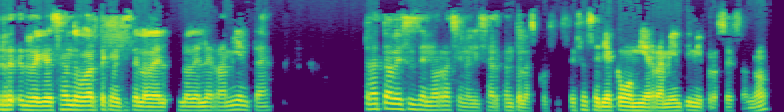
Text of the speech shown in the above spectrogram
regresando, ahorita que me dijiste lo de, lo de la herramienta, trato a veces de no racionalizar tanto las cosas. Esa sería como mi herramienta y mi proceso, ¿no?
